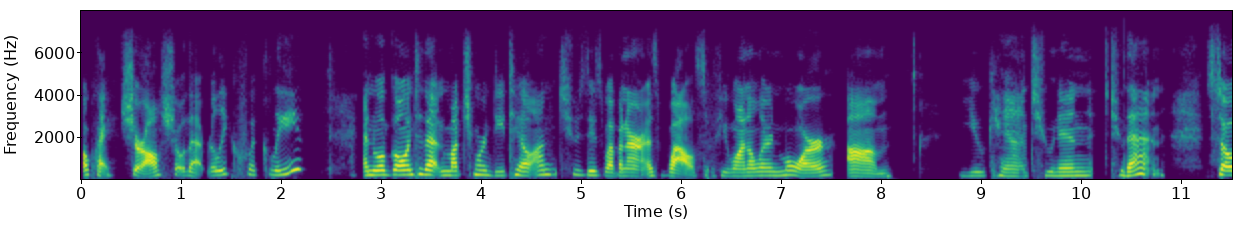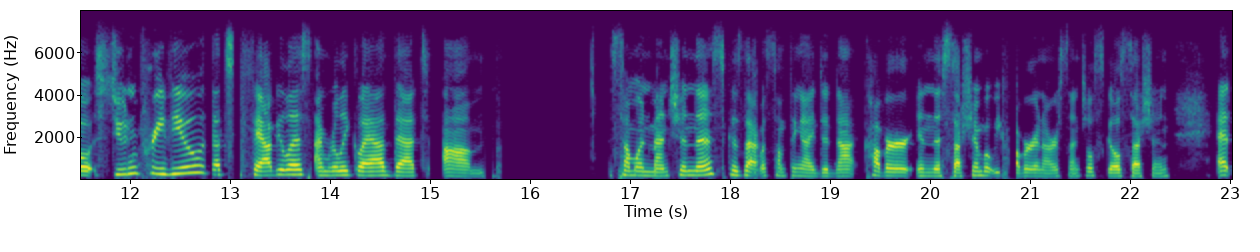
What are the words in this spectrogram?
Okay, sure, I'll show that really quickly. And we'll go into that in much more detail on Tuesday's webinar as well. So if you want to learn more, um, you can tune in to then. So student preview, that's fabulous. I'm really glad that um, someone mentioned this because that was something I did not cover in this session, but we cover in our essential skills session. At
